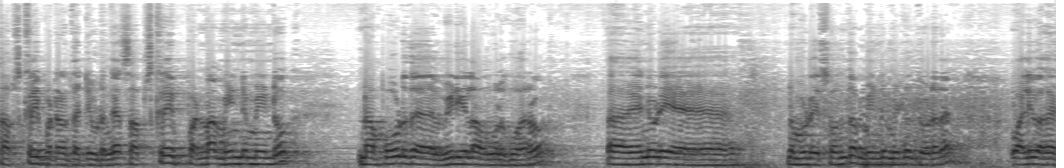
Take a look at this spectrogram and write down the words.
சப்ஸ்கிரைப் பட்டனை தட்டி விடுங்க. சப்ஸ்கிரைப் பண்ணால் மீண்டும் மீண்டும் நான் போடுத வீடியோலாம் உங்களுக்கு வரும். என்னுடைய நம்முடைய சொந்தம் மீண்டும் மீண்டும் தொடர வழிவகை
